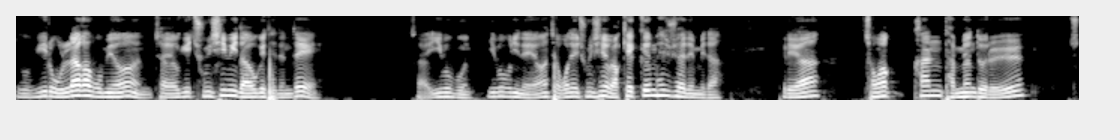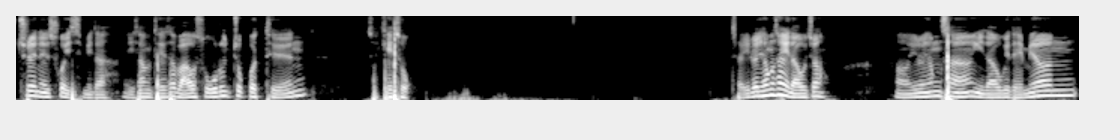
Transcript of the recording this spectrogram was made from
그리고 위로 올라가 보면 자 여기 중심이 나오게 되는데 자 이 부분 이 부분이네요. 자 원의 중심에 맞게끔 해주셔야 됩니다. 그래야 정확한 단면도를 추출해낼 수가 있습니다. 이 상태에서 마우스 오른쪽 버튼 자 계속. 자 이런 형상이 나오죠? 어, 이런 형상이 나오게 되면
